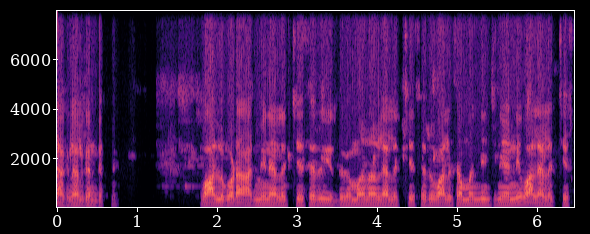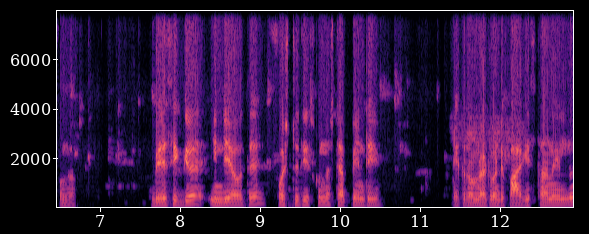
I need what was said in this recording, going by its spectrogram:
దాఖలాలు కనిపిస్తున్నాయి. వాళ్ళు కూడా ఆర్మీని అలర్ట్ చేశారు యుద్ధ విమానాలు అలర్ట్ చేశారు. వాళ్ళకి సంబంధించినవి అన్నీ వాళ్ళు అలర్ట్ చేసుకున్నారు. బేసిక్గా ఇండియా అయితే ఫస్ట్ తీసుకున్న స్టెప్ ఏంటి? ఇక్కడ ఉన్నటువంటి పాకిస్తానీలు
